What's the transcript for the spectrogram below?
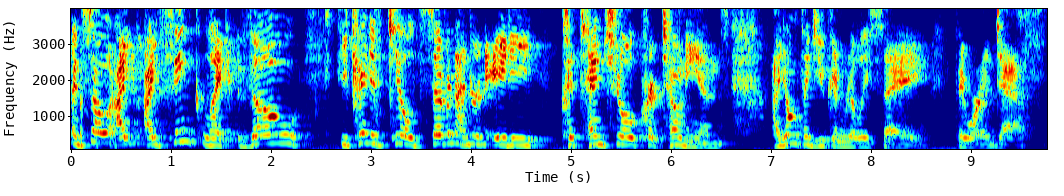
and so I, I think like though he kind of killed 780 potential Kryptonians, I don't think you can really say they were a death,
